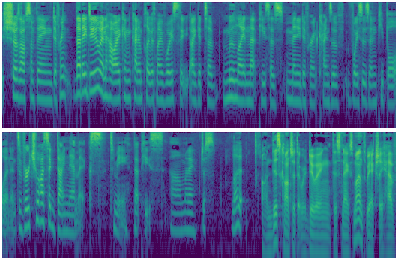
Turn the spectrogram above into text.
shows off something different that I do and how I can kind of play with my voice. I get to moonlight in that piece as many different kinds of voices and people, and it's virtuosic dynamics to me. That piece, um, and I just love it on this concert that we're doing this next month, we actually have,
